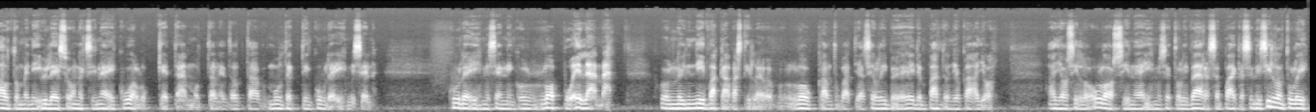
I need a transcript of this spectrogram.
auto meni yleisö, onneksi siinä ei kuollut ketään, mutta ne tota, muutettiin kuuden ihmisen, kuuden ihmisen niin kuin loppuelämä kun niin, niin vakavasti loukkaantuvat. Ja se oli heidän Patton, joka ajoi, ajoi silloin ulos sinne ja ihmiset oli väärässä paikassa. Niin silloin tuli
